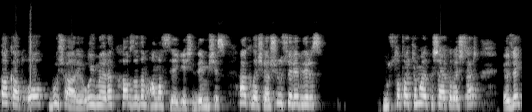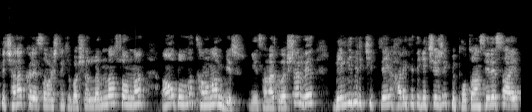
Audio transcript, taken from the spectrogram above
Fakat o bu çağrıya uymayarak Havza'dan Amasya'ya geçti demişiz. Arkadaşlar şunu söyleyebiliriz. Mustafa Kemal Paşa arkadaşlar özellikle Çanakkale Savaşı'ndaki başarılarından sonra Anadolu'da tanınan bir insan arkadaşlar ve belli bir kitleyi harekete geçirecek bir potansiyele sahip.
